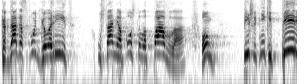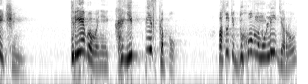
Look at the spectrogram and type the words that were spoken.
Когда Господь говорит устами апостола Павла, он пишет некий перечень требований к епископу, по сути, к духовному лидеру,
